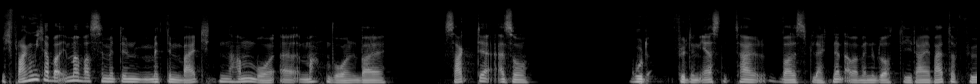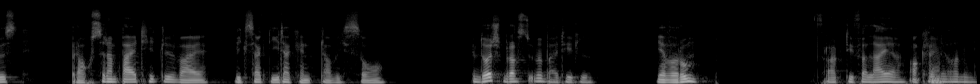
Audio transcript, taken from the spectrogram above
Ich frage mich aber immer, was sie mit den, mit haben woll, äh, machen wollen, weil sagt der, also gut, für den ersten Teil war das vielleicht nett, aber wenn du doch die Reihe weiterführst, brauchst du dann Beititel, weil, wie gesagt, jeder kennt, glaube ich, so. Im Deutschen brauchst du immer Beititel. Ja, warum? Fragt die Verleiher. Okay. Keine Ahnung.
